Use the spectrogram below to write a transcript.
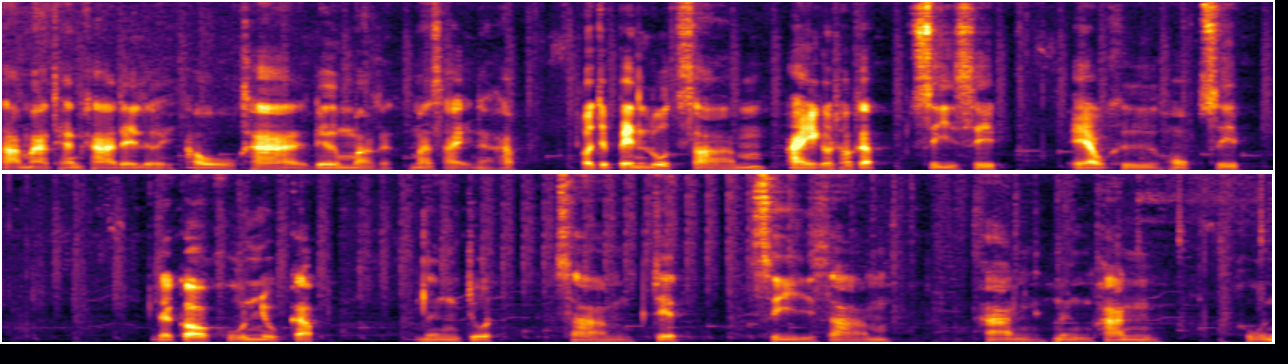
สามารถแทนค่าได้เลย เอาค่าเดิมมามาใส่นะครับ ก็จะเป็นรูท3 i ก็เท่ากับ 40 l คือ 60 แล้วก็คูณอยู่กับ 1.3743 หาร 1,000 คูณ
